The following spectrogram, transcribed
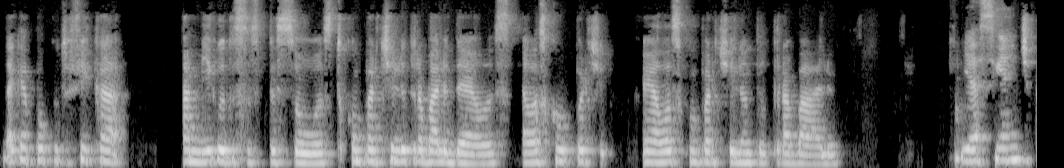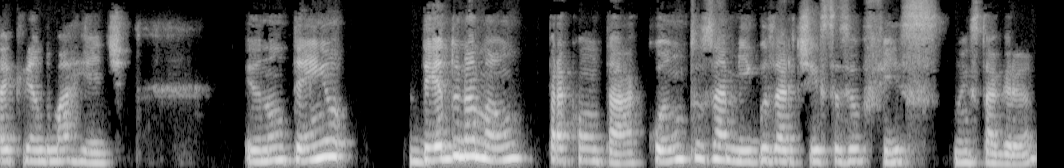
Daqui a pouco tu fica amigo dessas pessoas, tu compartilha o trabalho delas, elas compartilham, elas compartilham teu trabalho. E assim a gente vai criando uma rede. Eu não tenho dedo na mão para contar quantos amigos artistas eu fiz no Instagram,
